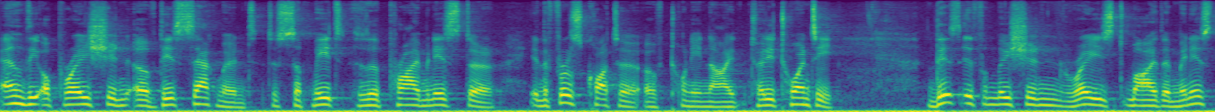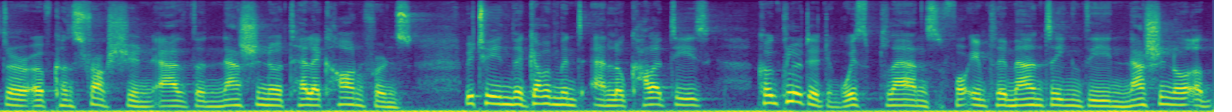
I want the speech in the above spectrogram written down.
and the operation of this segment to submit to the Prime Minister in the first quarter of 2020. This information raised by the Minister of Construction at the National Teleconference between the government and localities concluded with plans for implementing the National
